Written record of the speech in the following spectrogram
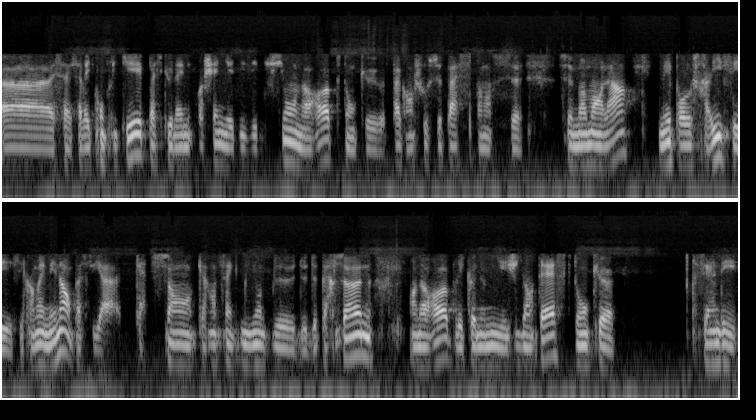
euh, ça, ça, va être compliqué parce que l'année prochaine, il y a des élections en Europe, donc euh, pas grand-chose se passe pendant ce, ce moment-là. Mais pour l'Australie, c'est quand même énorme parce qu'il y a 445 millions de, de, de personnes en Europe, l'économie est gigantesque, donc euh, c'est un des,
